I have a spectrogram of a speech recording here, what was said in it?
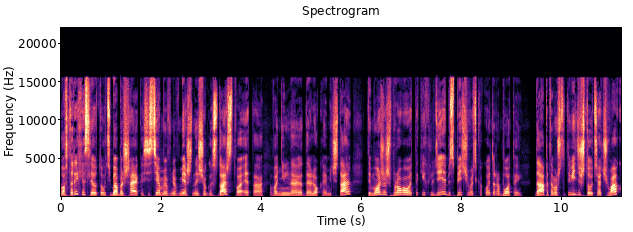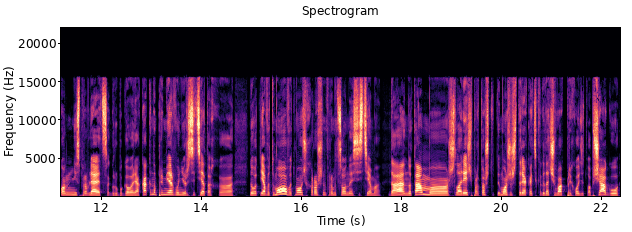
Во-вторых, если это у тебя большая экосистема и в нее вмешано еще государство, это ванильная далекая мечта, ты можешь пробовать таких людей обеспечивать какой-то работой да, потому что ты видишь, что у тебя чувак, он не справляется, грубо говоря, как, например, в университетах, э, ну вот я в ЭТМО, в ЭТМО очень хорошая информационная система, да, но там э, шла речь про то, что ты можешь трекать, когда чувак приходит в общагу,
